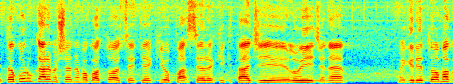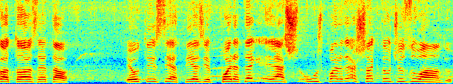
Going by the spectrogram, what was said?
Então, quando o cara me chama de Magotó, eu sentei aqui o parceiro aqui que tá de Luigi, né? Me gritou Magotó, e tal. Eu tenho certeza, e pode até, uns podem até achar que estão te zoando,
